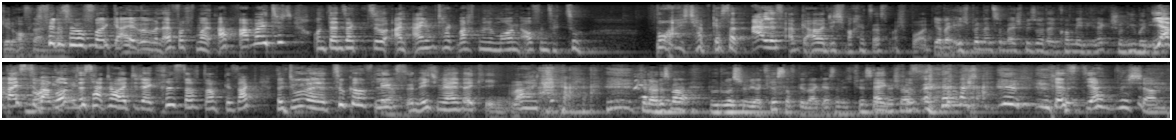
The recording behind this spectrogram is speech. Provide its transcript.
gehen offline. Ich finde es aber voll geil, wenn man einfach mal abarbeitet und dann sagt so, an einem Tag wacht man Morgen auf und sagt so, boah, ich habe gestern alles abgearbeitet, ich mache jetzt erstmal Sport. Ja, aber ich bin dann zum Beispiel so, dann kommen wir direkt schon über die. Ja, weißt du warum? Ideen. Das hat heute der Christoph doch gesagt, weil du in der Zukunft lebst ja. und ich mehr in der Gegenwart. genau, das war, du, du hast schon wieder Christoph gesagt, er ist nämlich Christian äh, Bischof. Christian Bischof.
